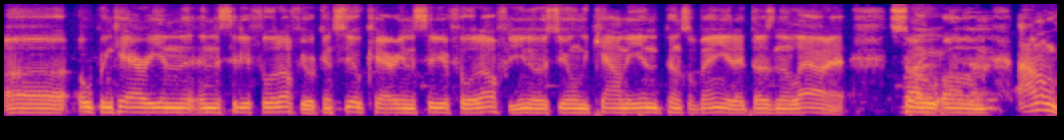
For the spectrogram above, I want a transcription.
uh, open carry in the, in the city of Philadelphia or concealed carry in the city of Philadelphia. You know, it's the only county in Pennsylvania that doesn't allow that. So Right. um, I don't.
